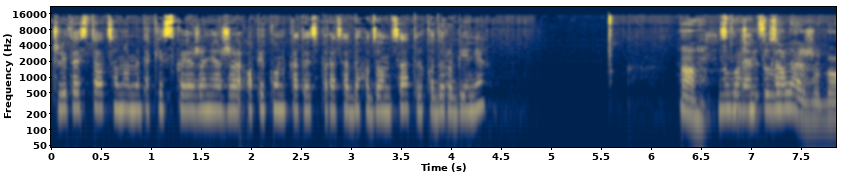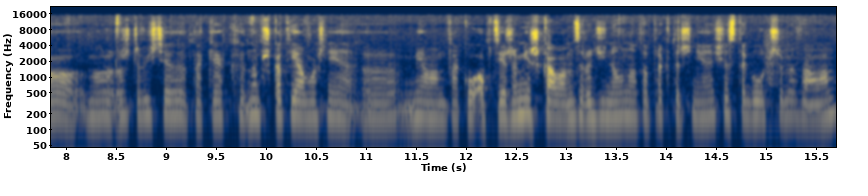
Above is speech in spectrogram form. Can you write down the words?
Czyli to jest to, co mamy takie skojarzenia, że opiekunka to jest praca dochodząca, tylko do robienia? A, no właśnie to Studencka? zależy, bo, bo rzeczywiście tak jak na przykład ja właśnie e, miałam taką opcję, że mieszkałam z rodziną, no to praktycznie się z tego utrzymywałam.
